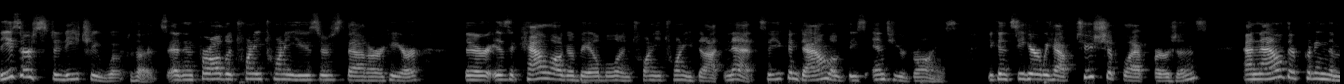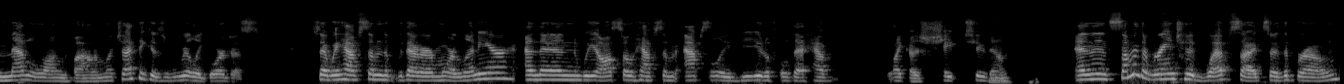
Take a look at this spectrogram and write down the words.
These are Stanisci wood hoods. And for all the 2020 users that are here, there is a catalog available in 2020.net. So you can download these into your drawings. You can see here we have two shiplap versions. And now they're putting the metal along the bottom, which I think is really gorgeous. So we have some that are more linear. And then we also have some absolutely beautiful that have like a shape to them. And then some of the range hood websites are the Broan,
